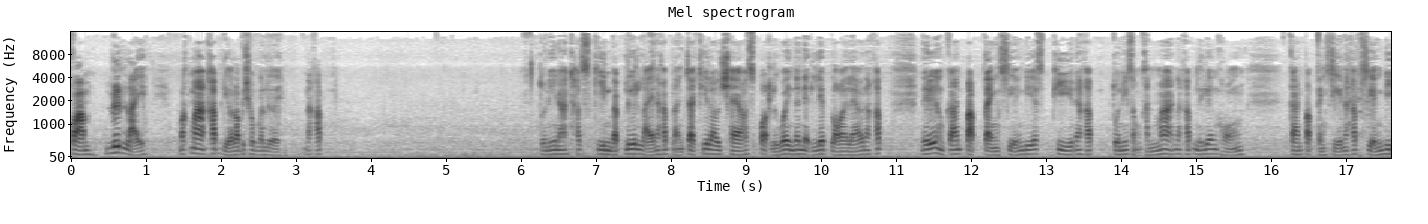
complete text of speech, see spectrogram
ความลื่นไหลมาก ๆ ครับ เดี๋ยวเราไปชมกันเลยนะครับ ตัวนี้นะทัชสกรีนแบบลื่นไหลนะครับหลังจากที่เราแชร์ฮอสปอตหรือว่าอินเทอร์เน็ตเรียบร้อยแล้วนะครับในเรื่องของการปรับแต่งเสียง DSP นะครับตัวนี้สำคัญมากนะครับในเรื่องของการปรับแต่งเสียงนะครับเสียงดี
